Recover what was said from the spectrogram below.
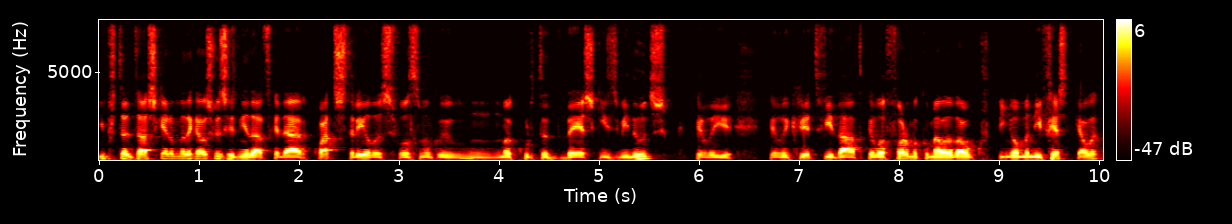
E portanto acho que era uma daquelas coisas que eu tinha dado se calhar 4 estrelas se fosse uma, uma curta de 10, 15 minutos pela, pela criatividade, pela forma como ela dá o corpinho ao manifesto, porque ela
